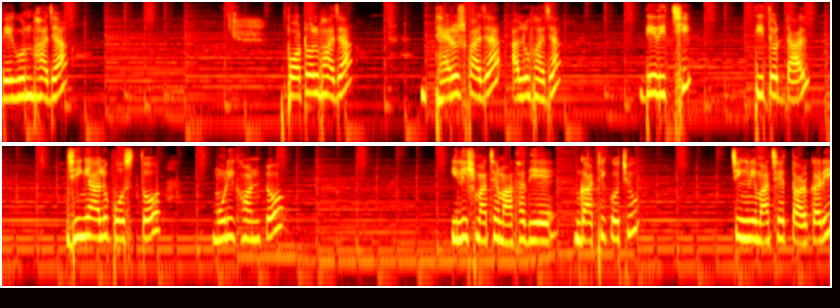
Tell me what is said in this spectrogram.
বেগুন ভাজা, পটল ভাজা ঢ্যাঁড়স ভাজা, আলু ভাজা। দিয়ে দিচ্ছি তিতর ডাল, ঝিঙে আলু পোস্ত, মুড়ি ঘন্ট, ইলিশ মাছের মাথা দিয়ে গাঠি কচু, চিংড়ি মাছের তরকারি,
